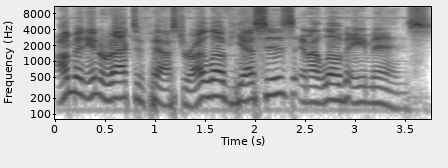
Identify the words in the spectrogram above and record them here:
I'm an interactive pastor. I love yeses and I love amens.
